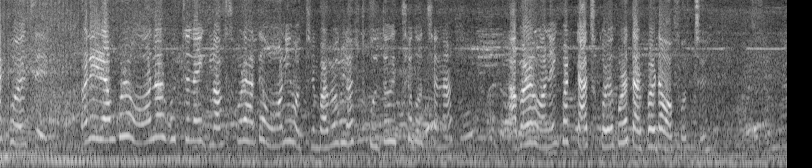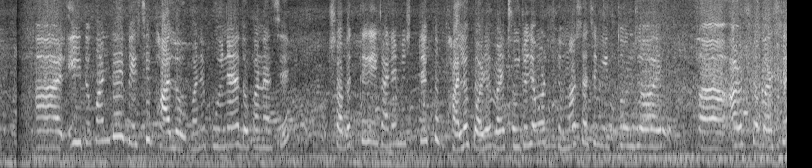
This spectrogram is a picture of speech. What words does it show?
এক হয়েছে। মানে এরকম করে অন আর হচ্ছে না, এই গ্লাভস পরে হাতে অনই হচ্ছে না, বারবার গ্লাভস খুলতেও ইচ্ছে করছে না। আবার অনেকবার টাচ করে করে তারপর এটা অফ হচ্ছে। আর এই দোকানটাই বেশি ভালো মানে পুইনারা দোকান আছে। সবের থেকে এখানে মিষ্টি খুব ভালো করে মানে ছবিটা যেমন ফেমাস আছে, মৃত্যুঞ্জয় আর সব আছে।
